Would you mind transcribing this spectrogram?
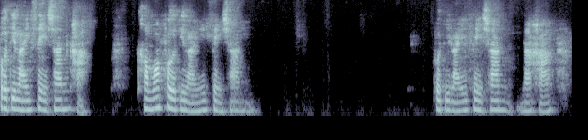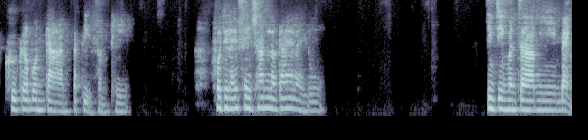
fertilization ค่ะคำว่า fertilization fertilization นะคะ คือกระบวนการปฏิสนธิ fertilization เราได้อะไรลูก จริง ๆ มันจะมีแบ่ง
